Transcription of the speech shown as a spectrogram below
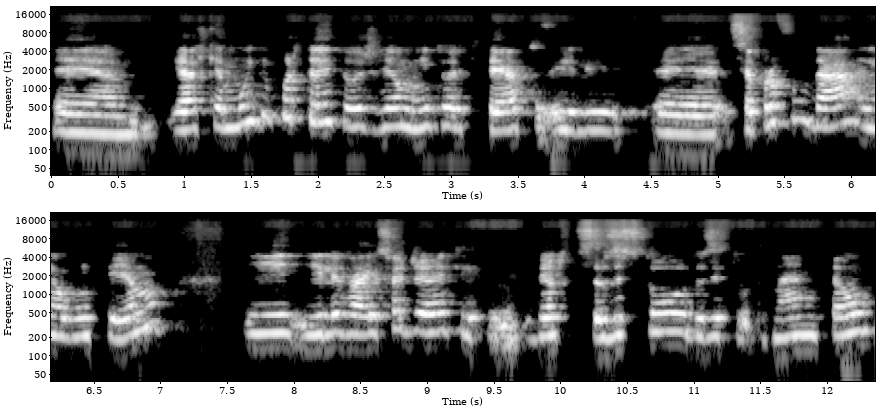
É, eu acho que é muito importante hoje realmente o arquiteto ele é, se aprofundar em algum tema e, e, levar isso adiante dentro dos seus estudos e tudo, né? Então,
